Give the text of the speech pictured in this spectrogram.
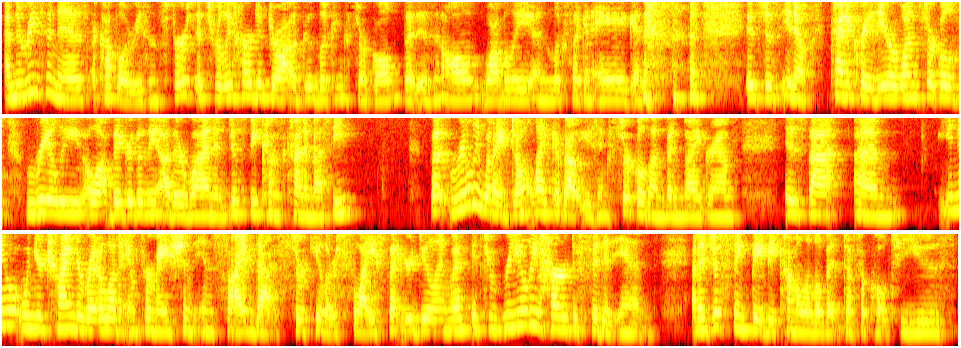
And the reason is a couple of reasons. First, it's really hard to draw a good looking circle that isn't all wobbly and looks like an egg and is just, you know, kind of crazy. Or one circle's really a lot bigger than the other one and it just becomes kind of messy. But really, what I don't like about using circles on Venn diagrams is that um, you know, when you're trying to write a lot of information inside that circular slice that you're dealing with, it's really hard to fit it in. And I just think they become a little bit difficult to use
